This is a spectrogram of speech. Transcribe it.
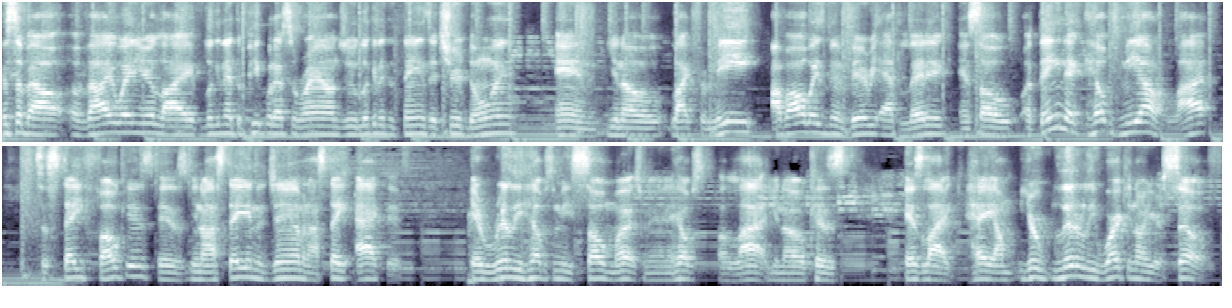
It's about evaluating your life, looking at the people that's around you, looking at the things that you're doing. And, you know, like for me, I've always been very athletic. And so a thing that helps me out a lot to stay focused is, you know, I stay in the gym and I stay active. It really helps me so much, man. It helps a lot, you know, because it's like, hey, I'm you're literally working on yourself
